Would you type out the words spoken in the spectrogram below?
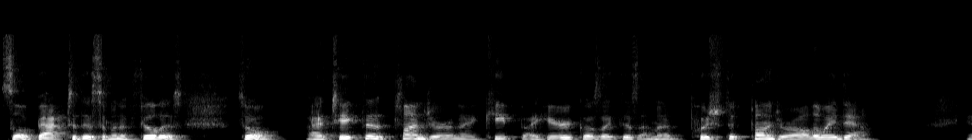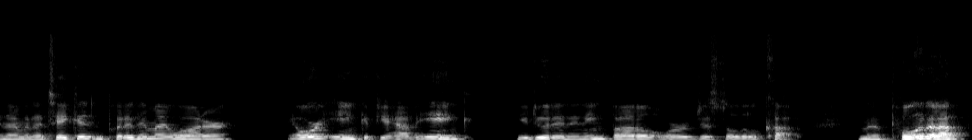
So back to this, I'm going to fill this. So I take the plunger and I keep, I hear it goes like this. I'm going to push the plunger all the way down and I'm going to take it and put it in my water or ink. If you have ink, you do it in an ink bottle or just a little cup. I'm going to pull it up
